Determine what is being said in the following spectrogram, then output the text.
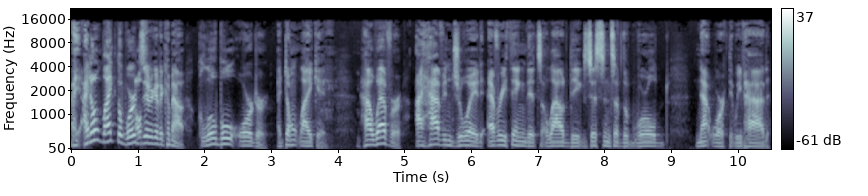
I, I don't like the words that are going to come out. Global order. I don't like it. However, I have enjoyed everything that's allowed the existence of the world network that we've had.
